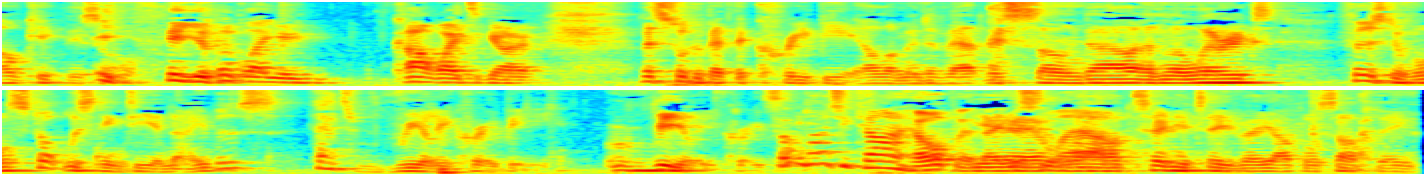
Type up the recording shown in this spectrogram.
I'll kick this off. you look like you can't wait to go. Let's talk about the creepy element about this song, Dale, and the lyrics. First of all, stop listening to your neighbours. That's really creepy. Really creepy. Sometimes you can't help it. Yeah, They're just well, loud. turn your TV up or something.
